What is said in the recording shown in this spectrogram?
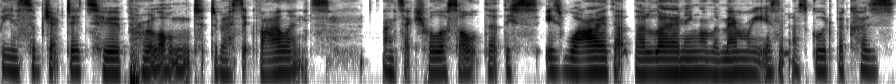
been subjected to prolonged domestic violence and sexual assault that this is why that the learning or the memory isn't as good because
